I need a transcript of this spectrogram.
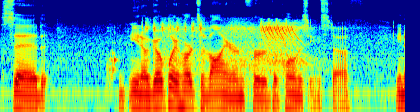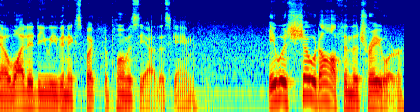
said, you know, go play Hearts of Iron for diplomacy and stuff. You know, why did you even expect diplomacy out of this game? It was showed off in the trailer.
